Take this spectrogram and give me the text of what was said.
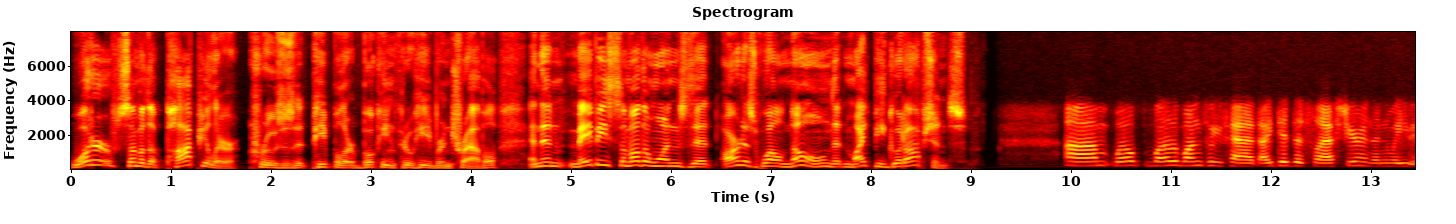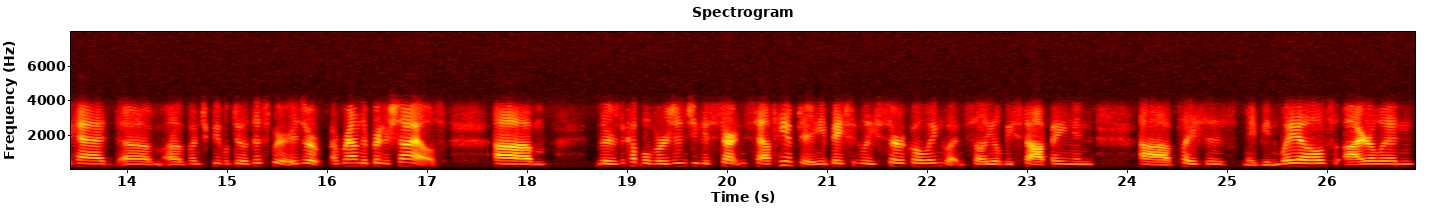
what are some of the popular cruises that people are booking through Hebron Travel? And then maybe some other ones that aren't as well known that might be good options. Um, well, one of the ones we've had, I did this last year, and then we had um, a bunch of people do it this year, is around the British Isles. Um, there's a couple versions. You could start in Southampton. You basically circle England, so you'll be stopping in uh, places maybe in Wales, Ireland,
